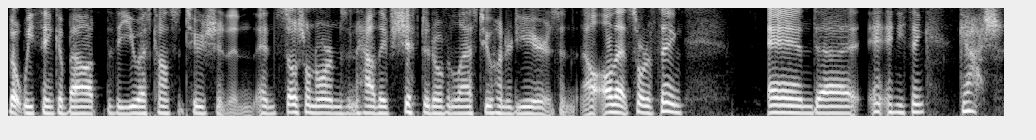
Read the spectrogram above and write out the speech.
but we think about the U.S. Constitution and, and social norms and how they've shifted over the last 200 years and all, that sort of thing and uh, and you think, gosh,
